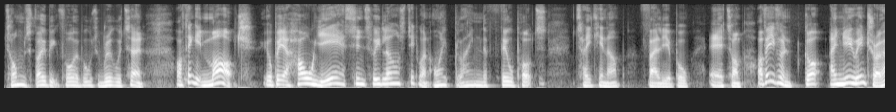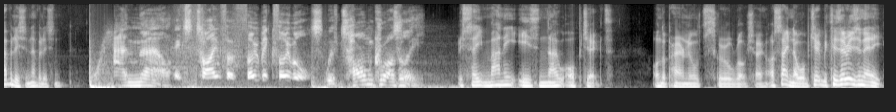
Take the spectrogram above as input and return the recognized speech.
Tom's Phobic Foibles will return. I think in March it'll be a whole year since we last did one. I blame the Philpotts taking up valuable airtime. I've even got a new intro. Have a listen, have a listen. And now it's time for Phobic Foibles with Tom Crosley. You see, money is no object on the Paranormal Squirrel Rock Show. I say no object because there isn't any.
